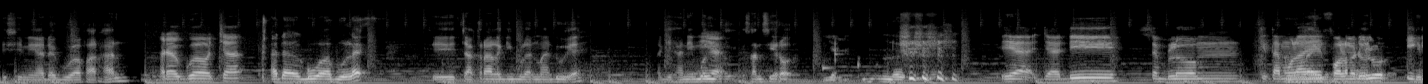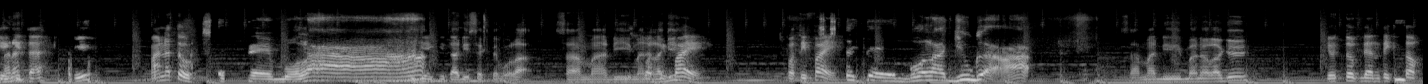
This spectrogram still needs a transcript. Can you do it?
di sini ada gua Farhan. Ada gua Ocha. Ada gua bule. Si Cakra lagi bulan madu ya. Lagi honeymoon Iya. ke San Siro. Iya. Iya, jadi sebelum kita mulai Mulai. follow dulu IG Gimana? kita. Mana tuh? Sekte bola. Jadi kita di Sekte Bola sama di mana lagi? Spotify. Spotify. Sekte bola juga. Sama di mana lagi? YouTube dan TikTok.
